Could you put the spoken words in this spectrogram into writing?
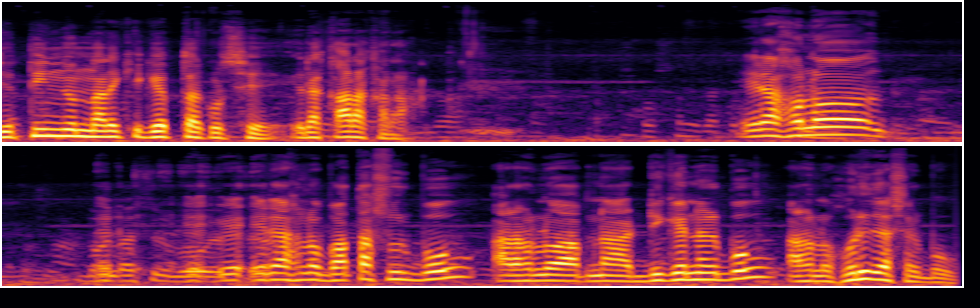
যে তিনজন নারীকে গ্রেপ্তার করছে এরা কারা কারা? এরা হলো এরা হলো বাতাসুর বউ আর হলো আপনার ডিগেনের বউ আর হলো হরিদাসের বউ।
